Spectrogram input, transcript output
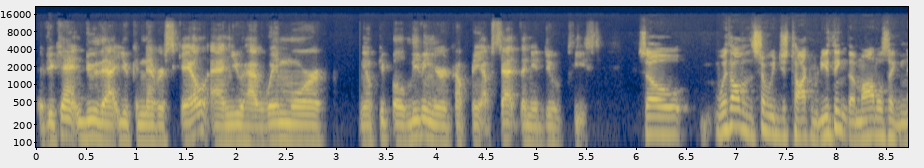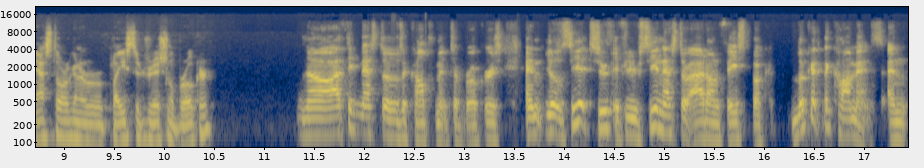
If you can't do that, you can never scale and you have way more, you know, people leaving your company upset than you do pleased. So with all the stuff we just talked about, do you think the models like Nesto are going to replace the traditional broker? No, I think Nesto is a compliment to brokers. And you'll see it too. If you see a Nesto ad on Facebook, look at the comments and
